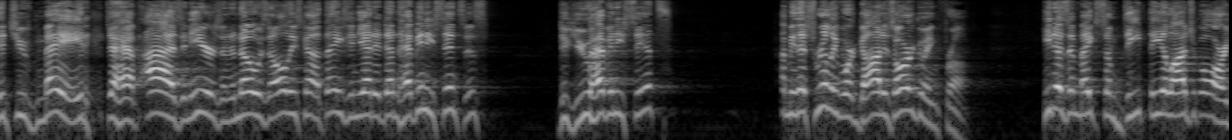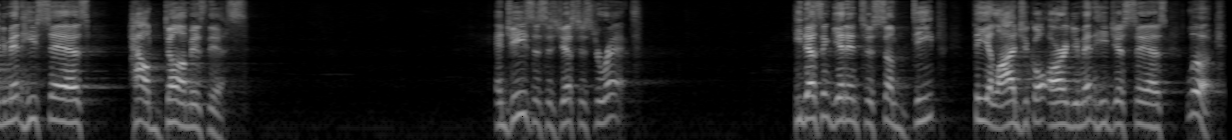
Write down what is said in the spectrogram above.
that you've made to have eyes and ears and a nose and all these kind of things, and yet it doesn't have any senses. Do you have any sense? I mean, that's really where God is arguing from. He doesn't make some deep theological argument. He says, How dumb is this? And Jesus is just as direct. He doesn't get into some deep theological argument. He just says, Look,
